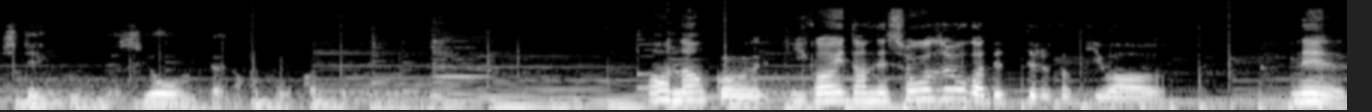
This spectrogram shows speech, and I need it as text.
していくんですよみたいなことを書いてて。あ、なんか意外だね。症状が出てるときは、ね、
